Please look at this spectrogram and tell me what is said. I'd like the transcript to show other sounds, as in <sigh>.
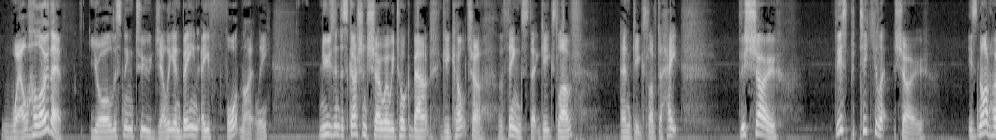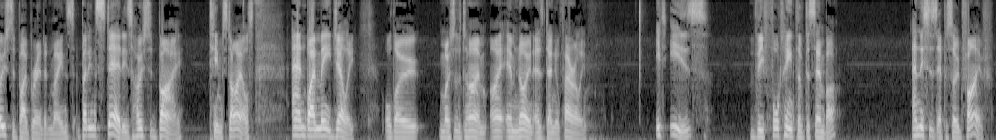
Well, hello there. You're listening to Jelly and Bean, a fortnightly news and discussion show where we talk about geek culture, the things that geeks love and geeks love to hate. This show, this particular show, is not hosted by Brandon Mains, but instead is hosted by Tim Styles and by me, Jelly, although most of the time I am known as Daniel Farrelly. It is the 14th of December, and this is episode 5.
